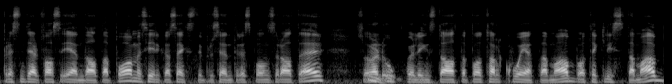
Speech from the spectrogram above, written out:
presentert fase 1-data på, med ca. 60% responsrater. Så har det vært mm. oppfølgingsdata på Talquetamab og Teklistamab.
